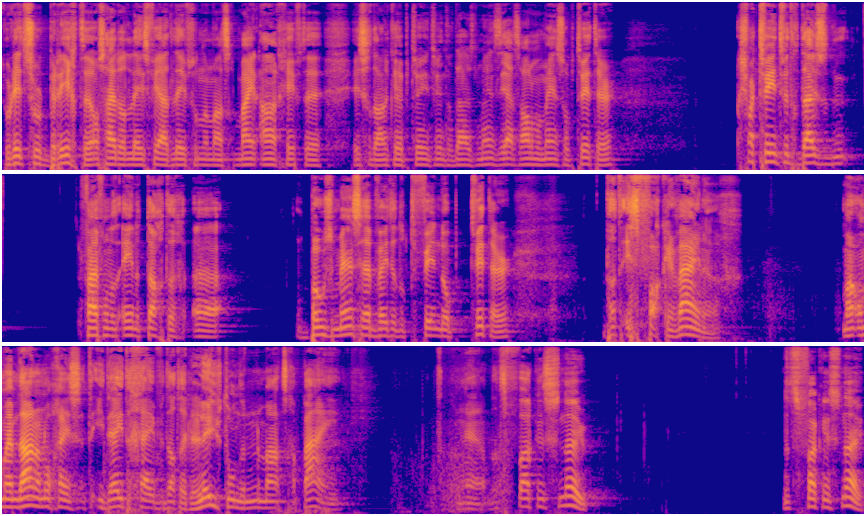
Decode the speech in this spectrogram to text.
door dit soort berichten, als hij dat leest van ja, het leeft onder maatschappij, mijn aangifte is gedaan, ik heb 22.000 mensen. Ja, het zijn allemaal mensen op Twitter. Als je maar 22.581 eh boze mensen hebt weten dat te vinden op Twitter, dat is fucking weinig. Maar om hem daarna nog eens het idee te geven dat het leeft onder de maatschappij, ja, dat is fucking sneu. Dat is fucking sneu. En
